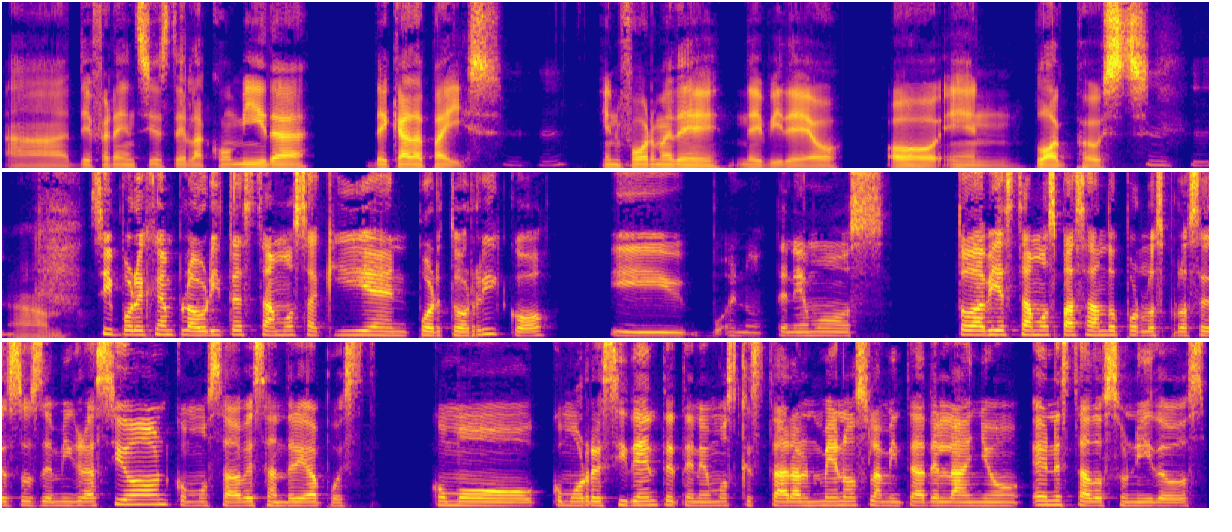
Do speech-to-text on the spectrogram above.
ah, diferencias de la comida de cada país en forma de, de video o en blog posts. Um, Sí, por ejemplo, ahorita estamos aquí en Puerto Rico y bueno, tenemos, todavía estamos pasando por los procesos de migración. Como sabes, Andrea, pues como, como residente tenemos que estar al menos la mitad del año en Estados Unidos.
